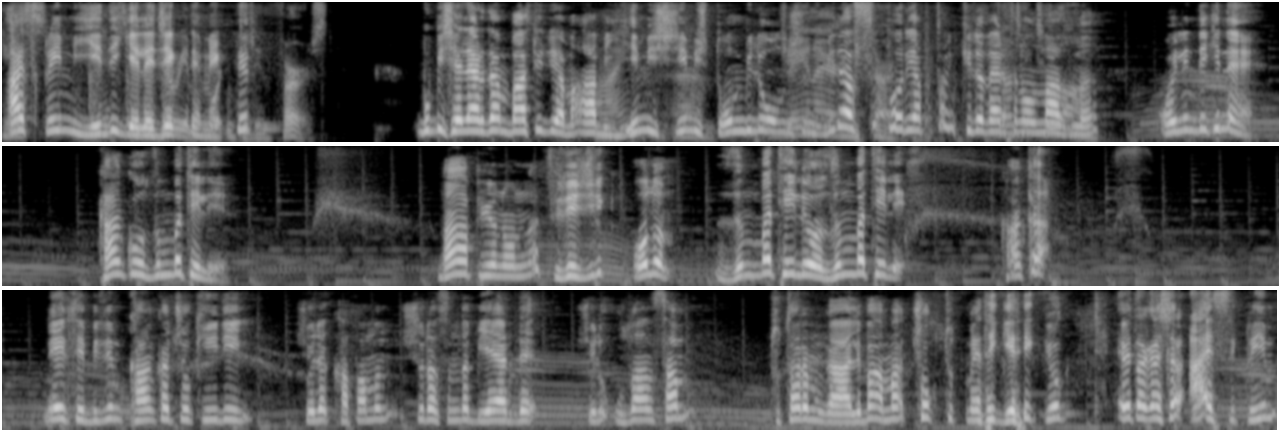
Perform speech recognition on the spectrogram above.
Ice Cream 7 gelecek demektir. Bu bir şeylerden bahsediyor ama abi yemiş yemiş Um, tombili Jane olmuşsun. Biraz spor yapsan kilo versen olmaz mı? O elindeki ne? Kanka o zımba teli. Ne yapıyorsun onunla? Füzecilik. Oğlum zımba teli o zımba teli. Kanka. Neyse bizim kanka çok iyi değil. Şöyle kafamın şurasında bir yerde şöyle uzansam tutarım galiba ama çok tutmaya da gerek yok. Evet arkadaşlar Ice Cream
